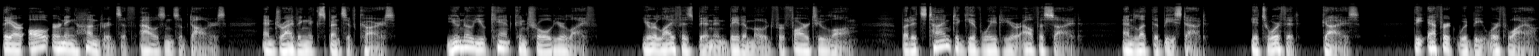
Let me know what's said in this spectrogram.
they are all earning hundreds of thousands of dollars and driving expensive cars. You know you can't control your life. Your life has been in beta mode for far too long, but it's time to give way to your alpha side and let the beast out. It's worth it, guys. The effort would be worthwhile.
